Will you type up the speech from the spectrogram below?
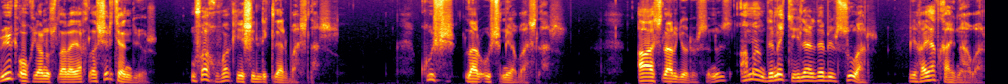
Büyük okyanuslara yaklaşırken diyor, ufak ufak yeşillikler başlar. Kuşlar uçmaya başlar. Ağaçlar görürsünüz. Aman demek ki ileride bir su var. Bir hayat kaynağı var.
